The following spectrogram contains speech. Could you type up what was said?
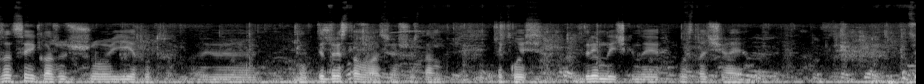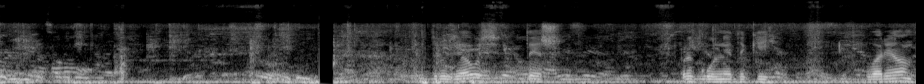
за цей кажуть, що є тут е, Ну, під реставрацію, щось там якоїсь дрібнички не вистачає. Друзі, ось теж прикольний такий варіант.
